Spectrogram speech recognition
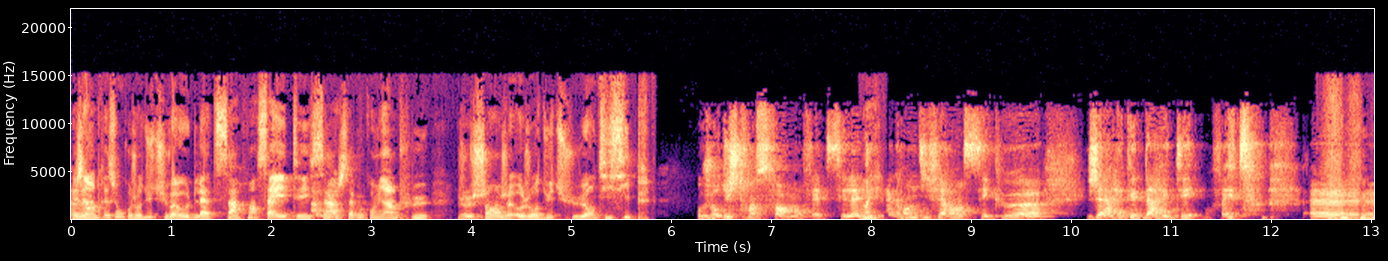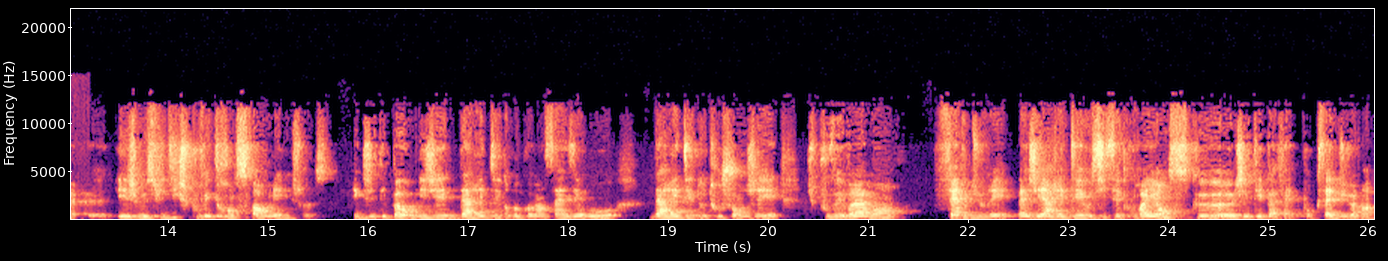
J'ai l'impression qu'aujourd'hui tu vas au-delà de ça. Enfin, ça a été ah ça, ça me convient plus, je change. Aujourd'hui, tu anticipes. Aujourd'hui, je transforme en fait. C'est la, la, grande différence, c'est que euh, j'ai arrêté d'arrêter en fait. Euh, et je me suis dit que je pouvais transformer les choses et que j'étais pas obligée d'arrêter de recommencer à zéro, d'arrêter de tout changer. Je pouvais vraiment faire durer. Bah, j'ai arrêté aussi cette croyance que euh, j'étais pas faite pour que ça dure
